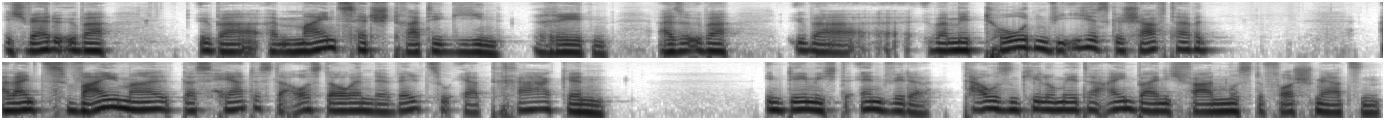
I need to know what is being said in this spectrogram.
Ich werde über, über äh, Mindset-Strategien reden. Also über, über, äh, über Methoden, wie ich es geschafft habe, allein zweimal das härteste Ausdauerrennen der Welt zu ertragen, indem ich entweder 1000 Kilometer einbeinig fahren musste vor Schmerzen.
